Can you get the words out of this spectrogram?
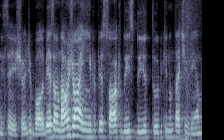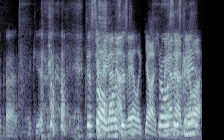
Isso aí, show de bola. Bezão, dá um joinha pro pessoal do, do YouTube que não tá te vendo, cara. Aqui... É pessoal, deixa eu pegar minha vela aqui, ó. Pra vocês, que não,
